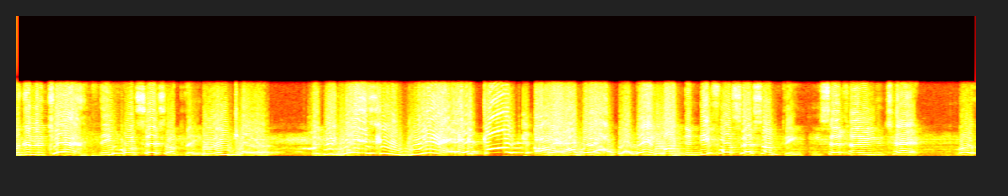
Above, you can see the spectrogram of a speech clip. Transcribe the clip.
Look in the chat. Default said something. The default. Wait, wait, look. The default said something. He said something in the chat. Look.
